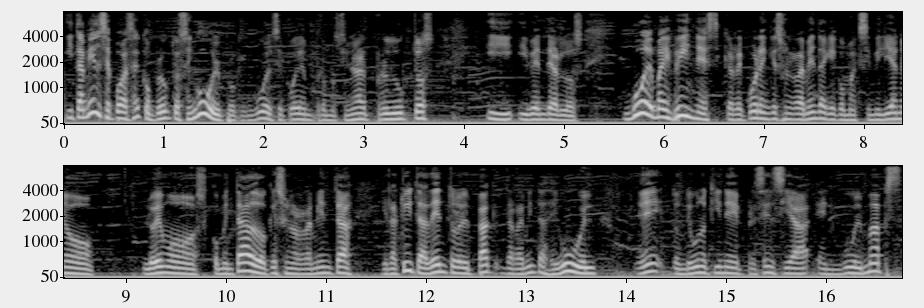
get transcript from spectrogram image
Y también se puede hacer con productos en Google, porque en Google se pueden promocionar productos y, venderlos. Google My Business, que recuerden que es una herramienta que con Maximiliano lo hemos comentado, que es una herramienta gratuita dentro del pack de herramientas de Google, ¿eh? donde uno tiene presencia en Google Maps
